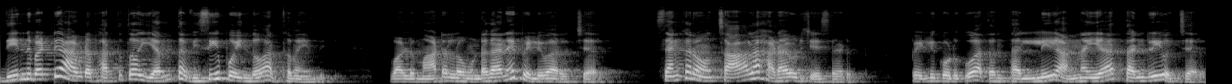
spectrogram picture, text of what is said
దీన్ని బట్టి ఆవిడ భర్తతో ఎంత విసిగిపోయిందో అర్థమైంది. వాళ్ళు మాటల్లో ఉండగానే పెళ్ళివారు వచ్చారు. శంకరం చాలా హడావిడి చేశాడు. పెళ్ళి కొడుకు అతని తల్లి అన్నయ్య తండ్రి వచ్చారు.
